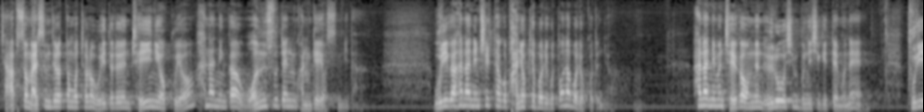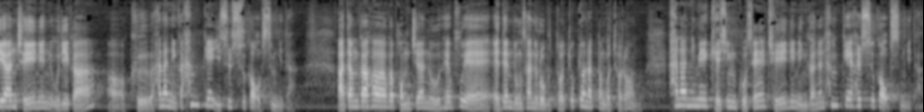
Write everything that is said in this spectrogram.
자, 앞서 말씀드렸던 것처럼 우리들은 죄인이었고요. 하나님과 원수된 관계였습니다. 우리가 하나님 싫다고 반역해버리고 떠나버렸거든요. 하나님은 죄가 없는 의로우신 분이시기 때문에 불의한 죄인인 우리가 어, 그 하나님과 함께 있을 수가 없습니다. 아담과 하와가 범죄한 후에 에덴 동산으로부터 쫓겨났던 것처럼 하나님이 계신 곳에 죄인인 인간은 함께 할 수가 없습니다.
